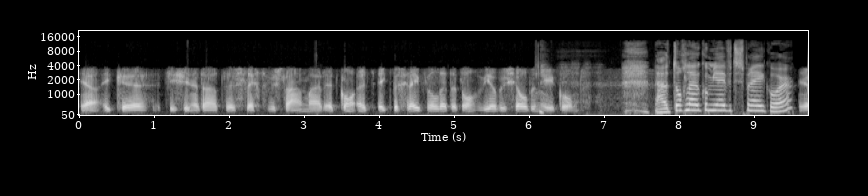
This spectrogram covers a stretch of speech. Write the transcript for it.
Ja, ik, het is inderdaad slecht te verstaan, maar het kon, het, ik begreep wel dat het ongeveer op hetzelfde neerkomt. Nou, toch leuk om je even te spreken, hoor. Ja,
